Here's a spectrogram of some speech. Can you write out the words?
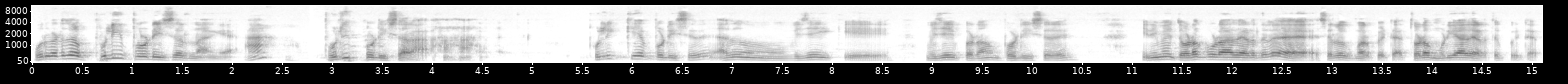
ஒரு கட்டத்தில் புலி ப்ரொடியூசர்னாங்க ஆ? புலி ப்ரொடியூசரா புலிக்கே ப்ரொடியூசரு அதுவும் விஜய்க்கு விஜய் படம் ப்ரொடியூசரு இனிமேல் தொடக்கூடாத இடத்துல செல்வகுமார் போயிட்டார். தொட முடியாத இடத்துக்கு போயிட்டார்.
